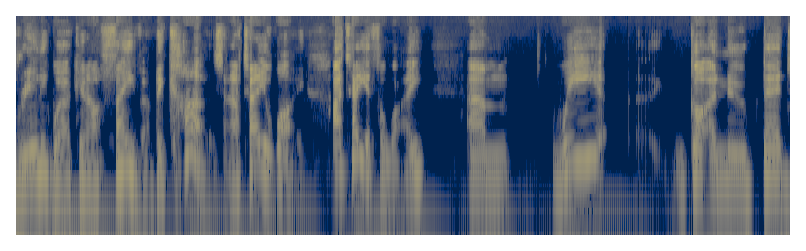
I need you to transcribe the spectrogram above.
really work in our favor because, and I'll tell you why. I'll tell you for why. Um, we got a new bed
